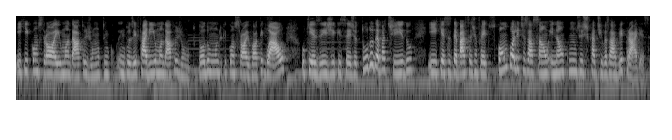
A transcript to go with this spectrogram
e que constrói o mandato junto, inclusive faria o mandato junto. Todo mundo que constrói vota igual, o que exige que seja tudo debatido e que esses debates sejam feitos com politização e não com justificativas arbitrárias.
